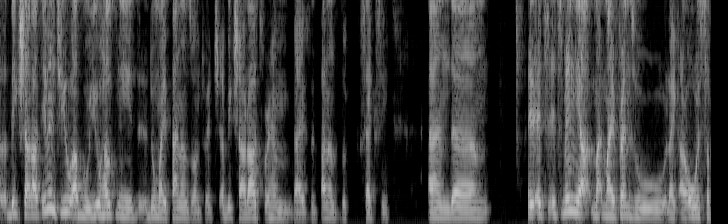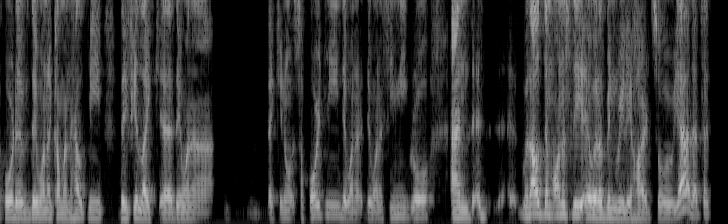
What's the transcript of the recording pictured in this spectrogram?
a, big shout out even to you, Abu. You helped me do my panels on Twitch. A big shout out for him, guys. The panels look sexy, and um, it's it's mainly uh, my, my, friends who like are always supportive. They want to come and help me. They feel like uh, they want to like you know support me. They want to they want to see me grow. And uh, without them, honestly, it would have been really hard. So yeah, that's it.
